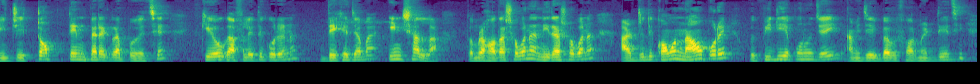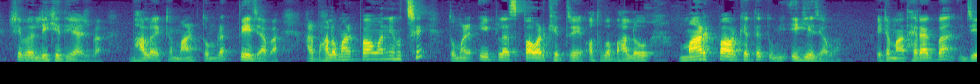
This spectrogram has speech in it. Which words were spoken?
এই যে টপ টেন প্যারাগ্রাফ রয়েছে, কেউ গাফিলতি করে না, দেখে যাবা, ইনশাল্লাহ তোমরা হতাশ হবে না, নিরাশ হবে না। আর যদি কমন নাও পড়ে, ওই পিডিএফ অনুযায়ী আমি যেভাবে ফরম্যাট দিয়েছি, সেভাবে লিখে দিয়ে আসবা। ভালো একটা মার্ক তোমরা পেয়ে যাবা। আর ভালো মার্ক পাওয়া মানে হচ্ছে তোমার এ প্লাস পাওয়ার ক্ষেত্রে অথবা ভালো মার্ক পাওয়ার ক্ষেত্রে তুমি এগিয়ে যাবা। এটা মাথায় রাখবা যে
